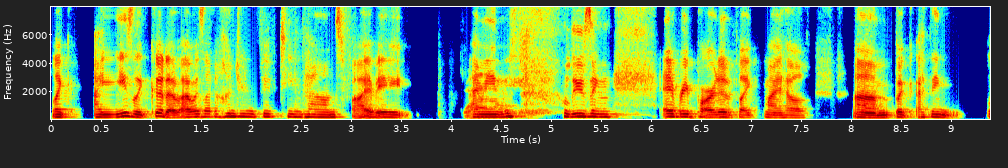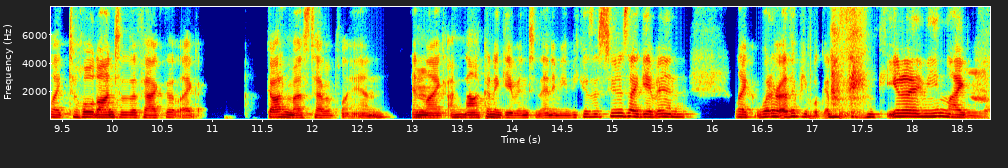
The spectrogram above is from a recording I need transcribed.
Like I easily could have. I was like 115 pounds, five eight. Wow. I mean, losing every part of like my health. Um, but I think like to hold on to the fact that like God must have a plan and yeah. like I'm not going to give in to the enemy because as soon as I give in, like what are other people going to think? You know what I mean? Like yeah.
